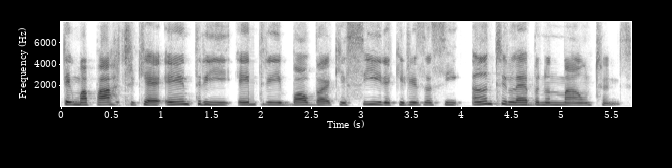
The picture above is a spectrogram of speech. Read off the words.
tem uma parte que é entre entre Baalbek e Síria que diz assim anti-Lebanon Mountains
